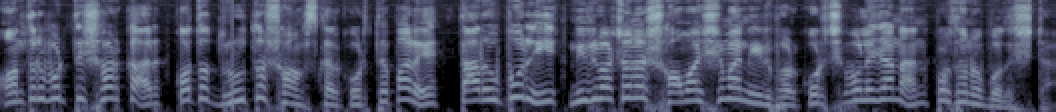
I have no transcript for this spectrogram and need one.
অন্তর্বর্তী সরকার কত দ্রুত সংস্কার করতে পারে তার উপরই নির্বাচনের সময়সীমা নির্ভর করছে বলে জানান প্রধান উপদেষ্টা।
